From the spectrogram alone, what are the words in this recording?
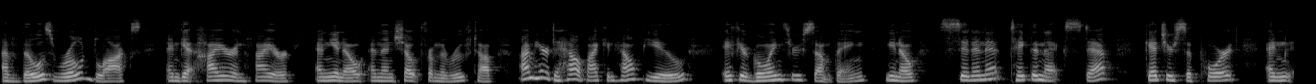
of those roadblocks and get higher and higher and, you know, and then shout from the rooftop, I'm here to help. I can help you. If you're going through something, you know, sit in it, take the next step, get your support, and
